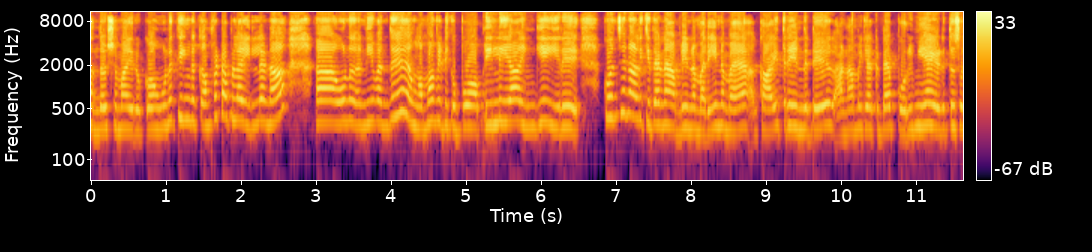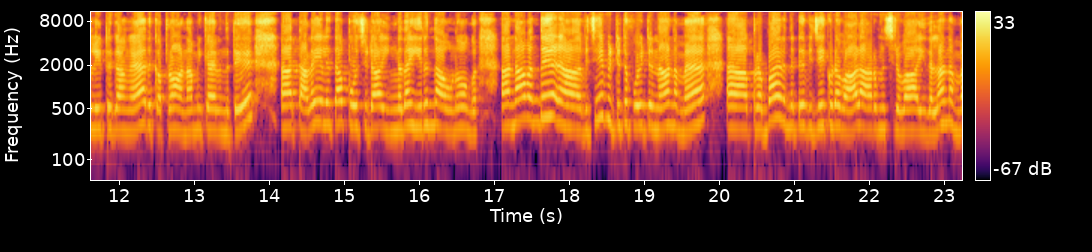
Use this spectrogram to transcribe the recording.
சந்தோஷமாக இருக்கும். உனக்கு இங்கே கம்ஃபர்டபுளாக இல்லைன்னா உனக்கு நீ வந்து உங்கள் அம்மா வீட்டுக்கு போ. அப்படி இல்லையா? இங்கேயே இரு. கொஞ்ச நாளைக்கு தானே அப்படின்ற மாதிரி நம்ம காயத்ரி இருந்துட்டு அனாமிகா கிட்ட பொறுமையாக எடுத்து சொல்லிட்டு இருக்காங்க. அதுக்கப்புறம் அனாமிகா இருந்துட்டு தலையெழுத்தா போச்சுடா இங்கே தான் இருந்தாகணும் உங்க- நான் வந்து விஜய் விட்டுட்டு போயிட்டேன்னா நம்ம பிரபா இருந்துட்டு விஜய் கூட வாழ ஆரம்பிச்சிருவா. இதெல்லாம் நம்ம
